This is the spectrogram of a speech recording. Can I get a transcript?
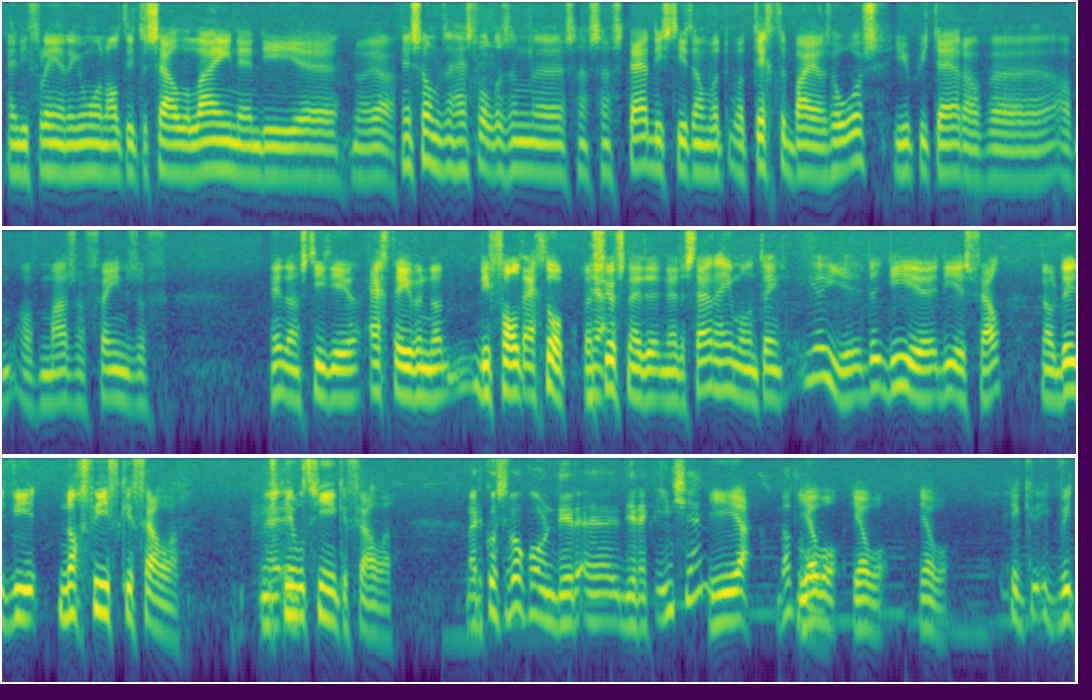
En die vliegen gewoon altijd dezelfde lijn. En, die, eh, nou ja. en soms heeft wel eens een, zo'n zo'n ster die stiert dan wat, wat dichter bij als oors. Jupiter of, eh, of, of Mars of Venus. Of, dan stiert die echt even, dan, die valt echt op. Dan Ja. just naar de, naar de sterrenhemel en denkt, jee, die, die, eh, die is fel. Nou, dit weer nog vier keer feller. Misschien en- wel tien keer feller. Maar het kost wel gewoon eh, direct inzien. Ja, Dat wel. jawel, jawel, jawel. Ik, ik weet,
